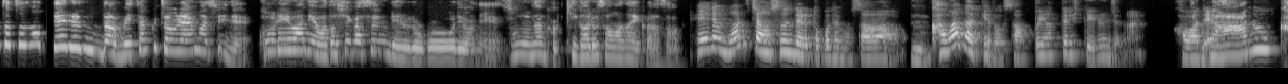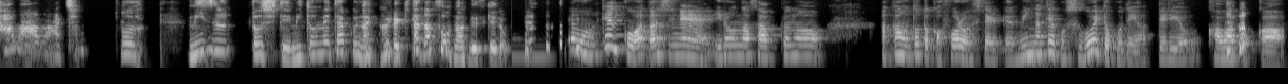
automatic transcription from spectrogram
整ってるんだ。めちゃくちゃ羨ましいね。これはね、私が住んでるところではね、そのなんか気軽さはないからさ。えーでも、まるちゃん住んでるとこでもさ、うん川だけどサップやってる人いるんじゃない？川で。あの川はちょっと、水として認めたくないくらい汚そうなんですけど。でも結構私ね、いろんなサップのアカウントとかフォローしてるけど、みんな結構すごいとこでやってるよ。川とか。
